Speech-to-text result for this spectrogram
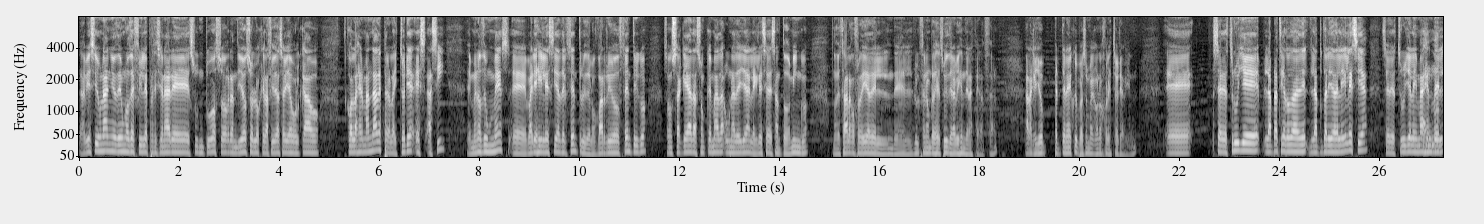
Había sido un año de unos desfiles procesionales suntuosos, grandiosos, en los que la ciudad se había volcado con las hermandades, pero la historia es así. En menos de un mes, eh, varias iglesias del centro y de los barrios céntricos son saqueadas, son quemadas. Una de ellas, la iglesia de Santo Domingo, donde estaba la cofradía del, Dulce Nombre de Jesús y de la Virgen de la Esperanza, a la que yo pertenezco y por eso me conozco la historia bien. Eh, se destruye la práctica total de- la totalidad de la iglesia, se destruye la imagen del,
